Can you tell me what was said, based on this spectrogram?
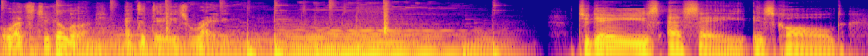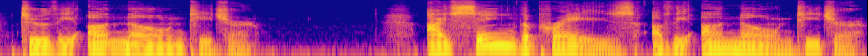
let's take a look at today's writing. Today's essay is called To the Unknown Teacher. I sing the praise of the unknown teacher.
